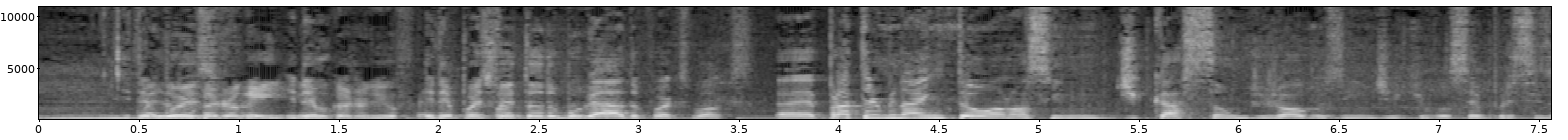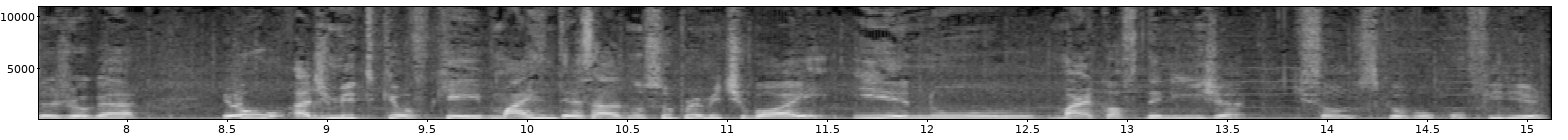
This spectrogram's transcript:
E Mas eu nunca joguei, e de- nunca joguei o. E depois foi todo bugado pro Xbox. É, pra terminar então a nossa indicação de jogos indie que você precisa jogar, Eu admito que eu fiquei mais interessado no Super Meat Boy e no Mark of the Ninja, que são os que eu vou conferir.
